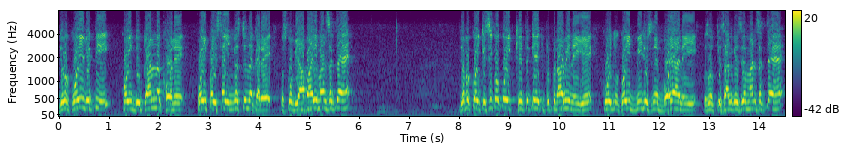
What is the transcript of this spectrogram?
जब कोई व्यक्ति कोई दुकान न खोले, कोई पैसा इन्वेस्ट न करे, उसको व्यापारी मान सकते हैं। जब कोई किसी को कोई खेत के एक टुकड़ा भी नहीं है, कोई कोई बीज उसने बोया नहीं, उसको किसान कैसे मान सकते हैं?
